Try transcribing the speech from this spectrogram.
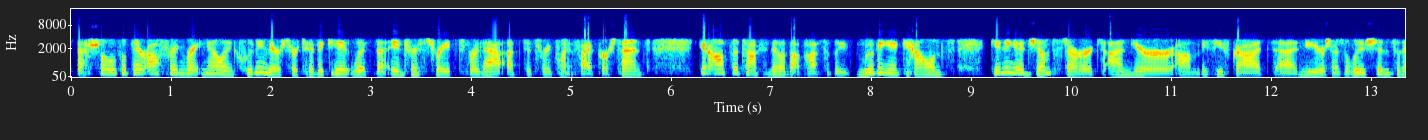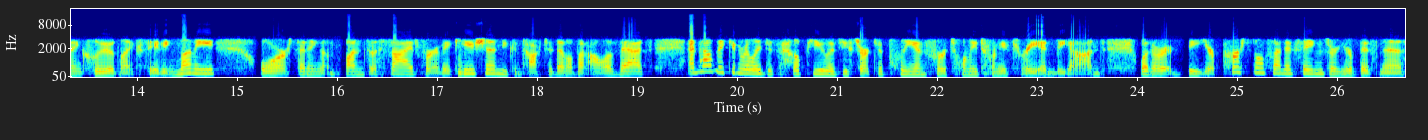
specials that they're offering right now, including their certificate with the interest rates for that up to 3.5%. You can also talk to them about possibly moving accounts, getting a jump start on your, um, if you've got uh, New Year's resolutions that include like saving money or setting funds aside for a vacation. You can talk to them about all of that and how they can really just help you as you start to plan for 2023 and beyond, whether it be your personal side of things or your business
